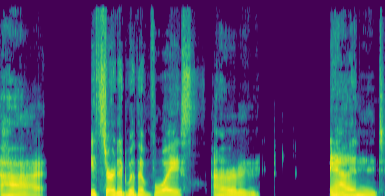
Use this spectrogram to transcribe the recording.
uh it started with a voice um and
